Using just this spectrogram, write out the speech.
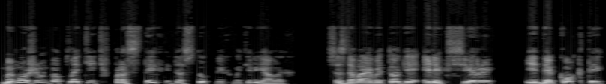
мы можем воплотить в простых и доступных материалах, создавая в итоге эликсиры и декокты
